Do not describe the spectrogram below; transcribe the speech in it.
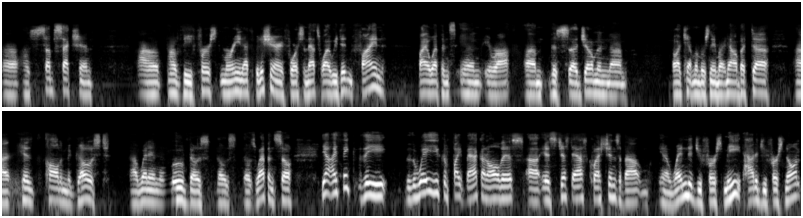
uh, subsection uh, of the first Marine Expeditionary Force, and that's why we didn't find bioweapons in Iraq. Um, this uh, gentleman, um, oh, I can't remember his name right now, but uh, uh, his called him the Ghost. Uh, went in and moved those those those weapons. So, yeah, I think the the way you can fight back on all this uh, is just ask questions about, you know, when did you first meet? How did you first know him?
